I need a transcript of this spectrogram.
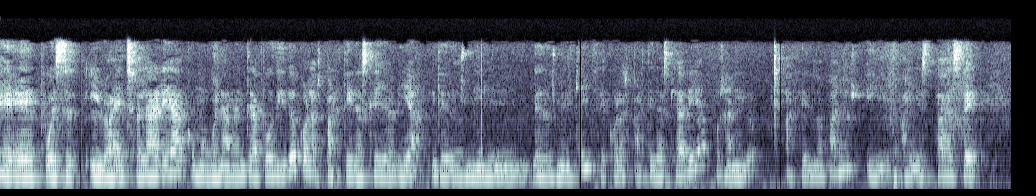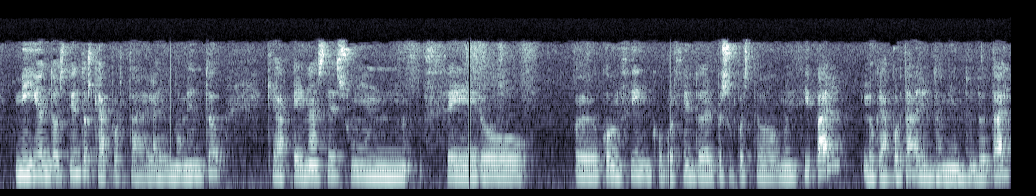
Eh, pues lo ha hecho el área como buenamente ha podido con las partidas que ya había de, 2000 de 2015. Con las partidas que había, pues han ido haciendo apaños y ahí está ese millón doscientos que aporta el ayuntamiento, que apenas es un 0,5% del presupuesto municipal, lo que aporta el ayuntamiento. En total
